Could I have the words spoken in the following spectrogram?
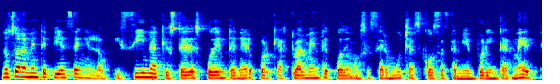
No solamente piensen en la oficina que ustedes pueden tener porque actualmente podemos hacer muchas cosas también por internet,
